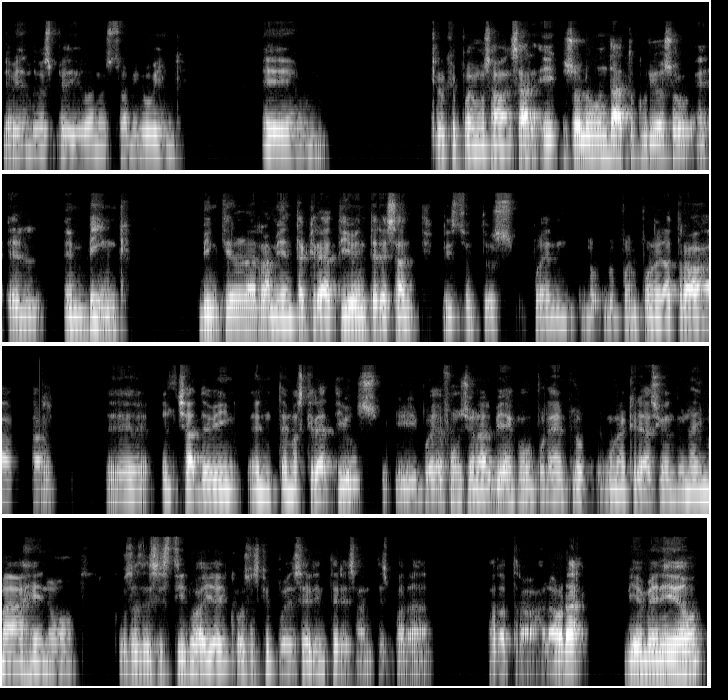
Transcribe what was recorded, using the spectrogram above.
y habiendo despedido a nuestro amigo Bing, eh, creo que podemos avanzar. Y solo un dato curioso, eh, el, en Bing, Bing tiene una herramienta creativa interesante, ¿listo? Entonces pueden, lo, lo pueden poner a trabajar eh, el chat de Bing en temas creativos y puede funcionar bien, como por ejemplo una creación de una imagen o cosas de ese estilo. Ahí hay cosas que pueden ser interesantes para, para trabajar. Ahora, bienvenido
